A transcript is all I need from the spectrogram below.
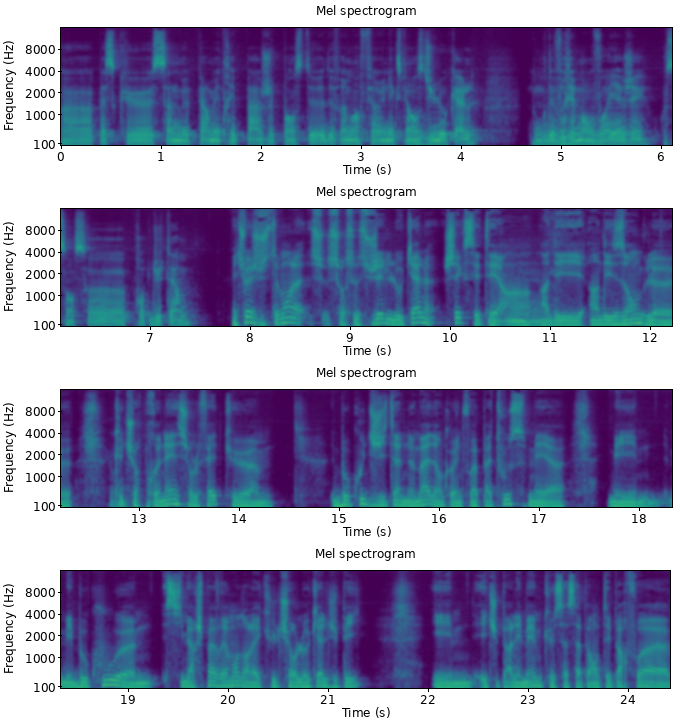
Euh, Parce que ça ne me permettrait pas, je pense, de, vraiment faire une expérience du local, donc de vraiment voyager au sens euh, propre du terme. Mais tu vois, justement, là, sur ce sujet de local, je sais que c'était un, mmh. des, un des angles euh, que tu reprenais sur le fait que beaucoup de digital nomades, encore une fois, pas tous, mais, mais, mais beaucoup s'immergent pas vraiment dans la culture locale du pays. Et, tu parlais même que ça s'apparentait parfois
